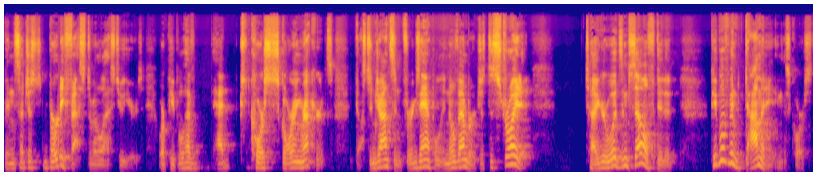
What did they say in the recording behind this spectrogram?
been such a birdie fest over the last two years, where people have had course scoring records. Dustin Johnson, for example, in November just destroyed it. Tiger Woods himself did it people have been dominating this course,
